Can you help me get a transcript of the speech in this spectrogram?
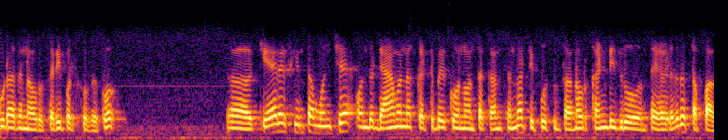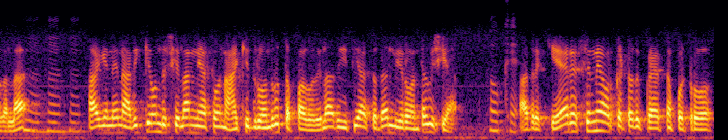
ಕೂಡ ಅದನ್ನ ಅವರು ಸರಿಪಡಿಸ್ಕೋಬೇಕು. ಕೆ ಆರ್ ಎಸ್ ಗಿಂತ ಮುಂಚೆ ಒಂದು ಡ್ಯಾಮ್ ಅನ್ನ ಕಟ್ಟಬೇಕು ಅನ್ನುವಂತ ಕನಸನ್ನ ಟಿಪ್ಪು ಸುಲ್ತಾನ್ ಅವ್ರು ಕಂಡಿದ್ರು ಅಂತ ಹೇಳಿದ್ರೆ ತಪ್ಪಾಗಲ್ಲ. ಹಾಗೇನೆ ಅದಕ್ಕೆ ಒಂದು ಶಿಲಾನ್ಯಾಸವನ್ನ ಹಾಕಿದ್ರು ಅಂದ್ರೂ ತಪ್ಪಾಗೋದಿಲ್ಲ. ಅದು ಇತಿಹಾಸದಲ್ಲಿ ಇರುವಂತ ವಿಷಯ. ಆದ್ರೆ ಕೆ ಆರ್ ಎಸ್ ಅವ್ರು ಕಟ್ಟೋದಕ್ಕೆ ಪ್ರಯತ್ನ ಪಟ್ರು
